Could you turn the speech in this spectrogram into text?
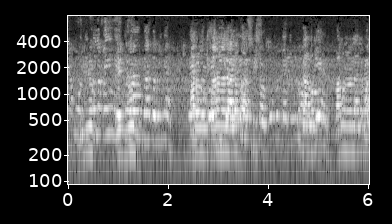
Kamuti Yun yun. pala kayo, Yun ito lang ang gagawin niya. Parang- parang nalalabas. ng bison, pupunta rin yung Magkakaroon, manager. parang nalalabas,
